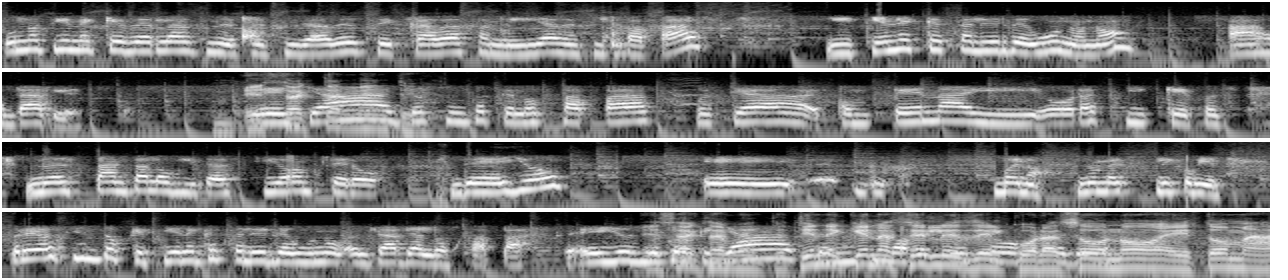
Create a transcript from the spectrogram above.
uno tiene que ver las necesidades de cada familia, de sus papás, y tiene que salir de uno, ¿no? A darles. Eh, ya yo siento que los papás pues ya con pena y ahora sí que pues no es tanta la obligación pero de ellos eh, bueno no me explico bien pero yo siento que tiene que salir de uno el darle a los papás ellos yo creo que Exactamente. ya Tiene que nacerles del corazón, ¿no? Eh, toma,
